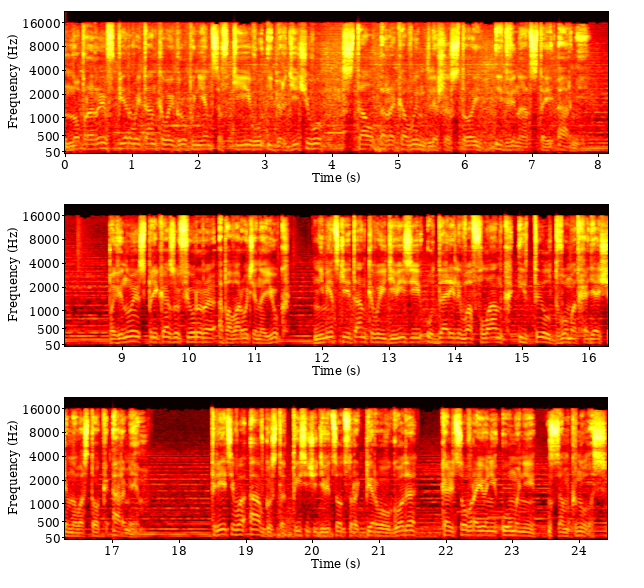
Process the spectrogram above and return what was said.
Но прорыв первой танковой группы немцев к Киеву и Бердичеву стал роковым для 6-й и 12-й армий. Повинуясь приказу фюрера о повороте на юг, немецкие танковые дивизии ударили во фланг и тыл двум отходящим на восток армиям. 3 августа 1941 года кольцо в районе Умани замкнулось.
